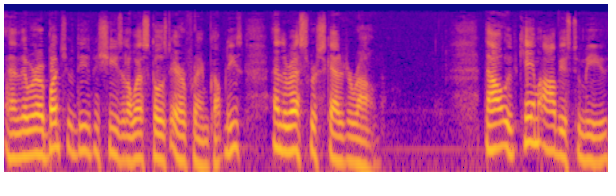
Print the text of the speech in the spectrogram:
And there were a bunch of these machines in the West Coast airframe companies, and the rest were scattered around. Now, it became obvious to me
